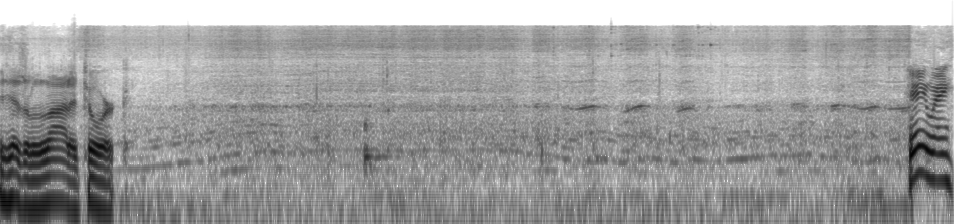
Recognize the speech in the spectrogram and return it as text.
It has a lot of torque Anyway,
